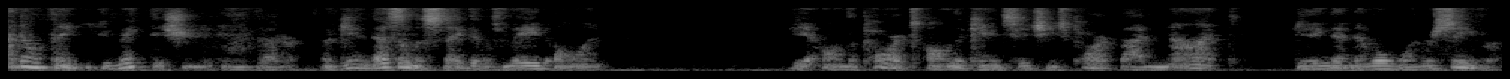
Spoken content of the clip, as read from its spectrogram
I don't think you can make this unit any better. Again, that's a mistake that was made on yeah, on the parts, on the Kansas City Chiefs part by not getting that number one receiver.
